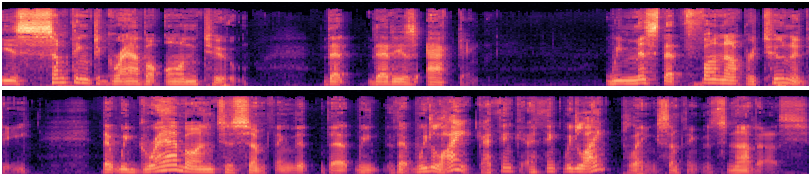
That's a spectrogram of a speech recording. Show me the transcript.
is something to grab onto that that is acting. We miss that fun opportunity that we grab onto something that, that we that we like. I think I think we like playing something that's not us.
